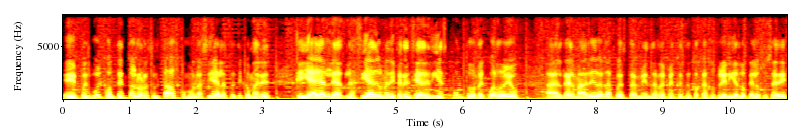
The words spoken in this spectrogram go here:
eh, pues muy contento de los resultados como lo hacía el Atlético Madrid, que ya le, le hacía de una diferencia de 10 puntos, recuerdo yo al Real Madrid, ¿verdad? Pues también de repente te toca sufrir y es lo que le sucede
